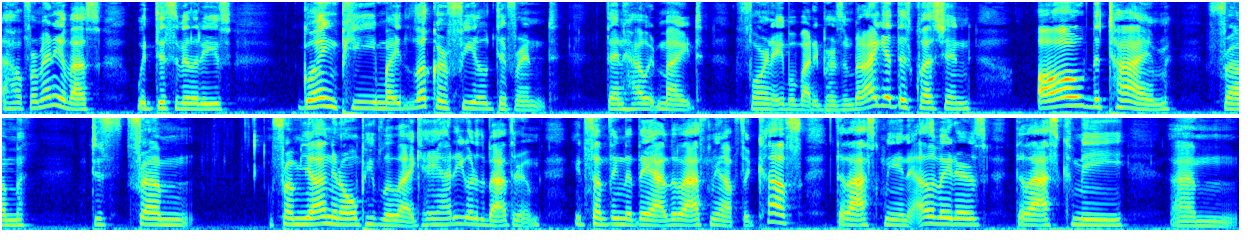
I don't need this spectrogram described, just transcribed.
how for many of us with disabilities, going pee might look or feel different than how it might for an able bodied person. But I get this question all the time from just from from young and old people are like, "Hey, how do you go to the bathroom?" It's something that they they'll ask me off the cuff. They'll ask me in elevators. They'll ask me. Um,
